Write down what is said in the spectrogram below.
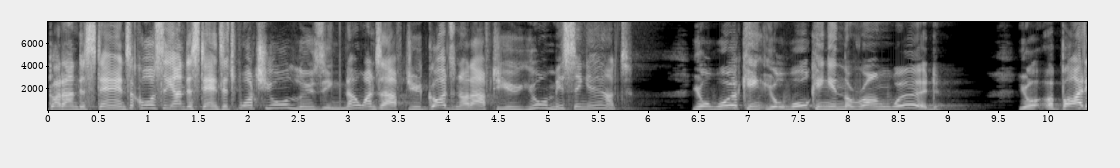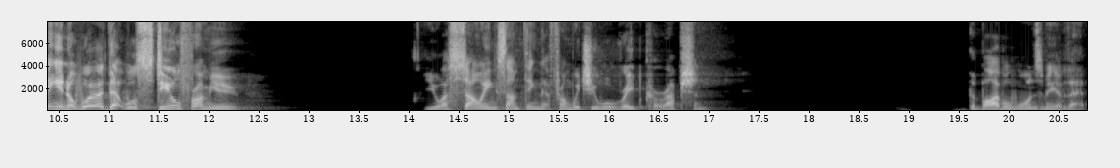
God understands. Of course, He understands. It's what you're losing. No one's after you. God's not after you. You're missing out. You're working, you're walking in the wrong word. You're abiding in a word that will steal from you you are sowing something that from which you will reap corruption. The Bible warns me of that.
